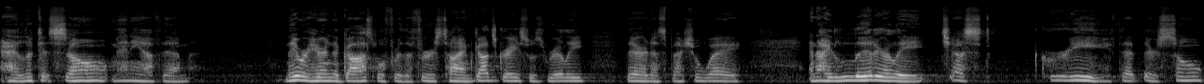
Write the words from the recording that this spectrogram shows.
And I looked at so many of them. They were hearing the gospel for the first time. God's grace was really there in a special way. And I literally just grieve that there's so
